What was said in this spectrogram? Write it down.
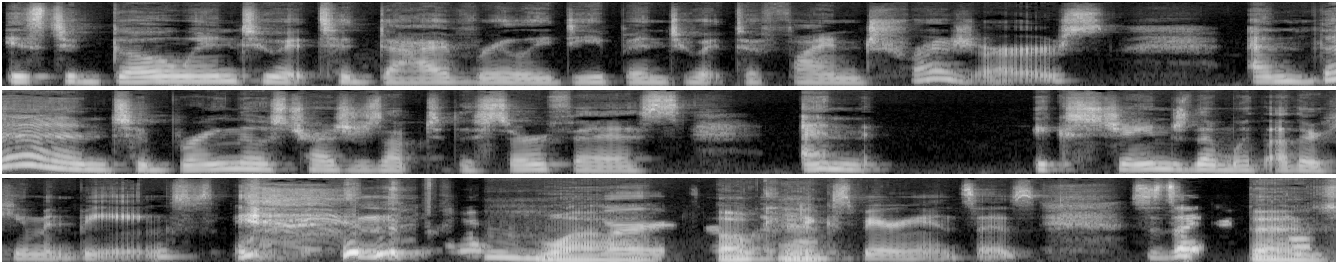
is to go into it to dive really deep into it to find treasures and then to bring those treasures up to the surface and exchange them with other human beings in the form of Wow. words or Okay. experiences. So it's like That "Okay, is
